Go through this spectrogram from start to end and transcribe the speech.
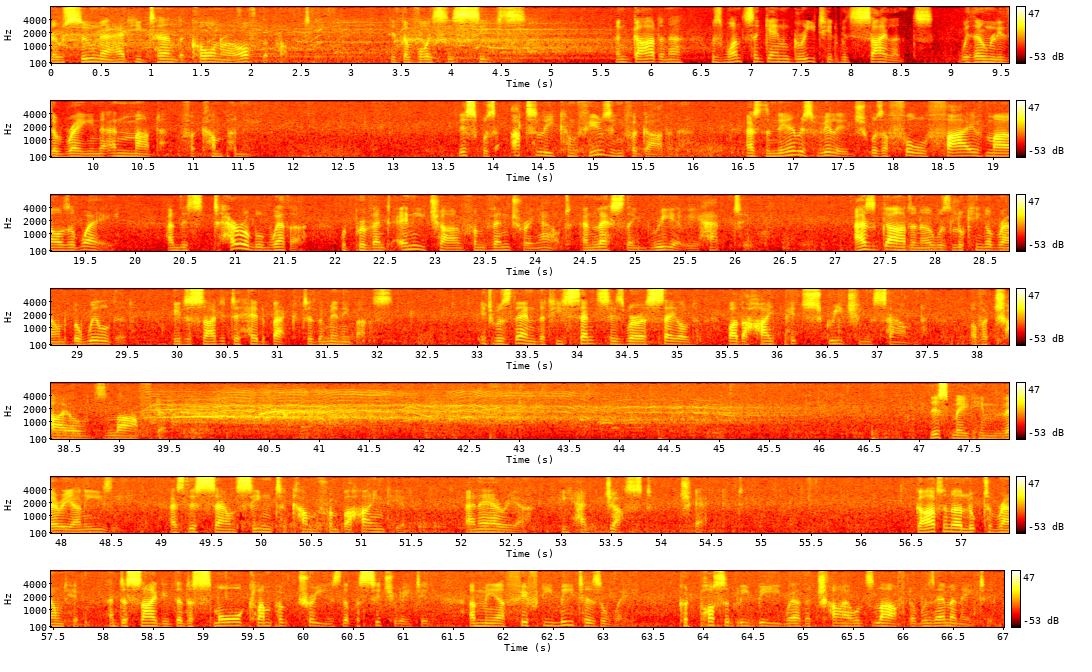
No sooner had he turned the corner of the property did the voices cease, and Gardner was once again greeted with silence, with only the rain and mud for company. This was utterly confusing for Gardner, as the nearest village was a full five miles away and this terrible weather would prevent any child from venturing out unless they really had to. As Gardner was looking around bewildered, he decided to head back to the minibus. It was then that his senses were assailed by the high pitched screeching sound of a child's laughter. This made him very uneasy as this sound seemed to come from behind him, an area he had just checked. Gardner looked around him and decided that a small clump of trees that was situated a mere fifty meters away could possibly be where the child's laughter was emanating.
